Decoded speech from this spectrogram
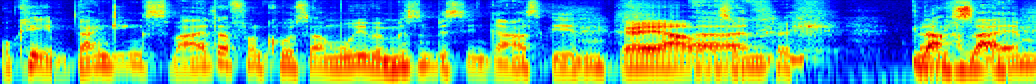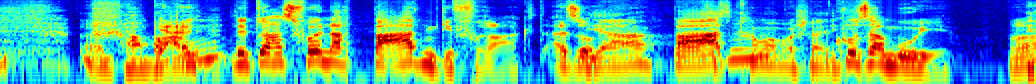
Okay, dann ging es weiter von Koh Samui. Wir müssen ein bisschen Gas geben. Ja, ja, also, äh, nach Leim, ähm, ja, Du hast vorhin nach Baden gefragt. Also ja, Baden, Koh Samui. Ne?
